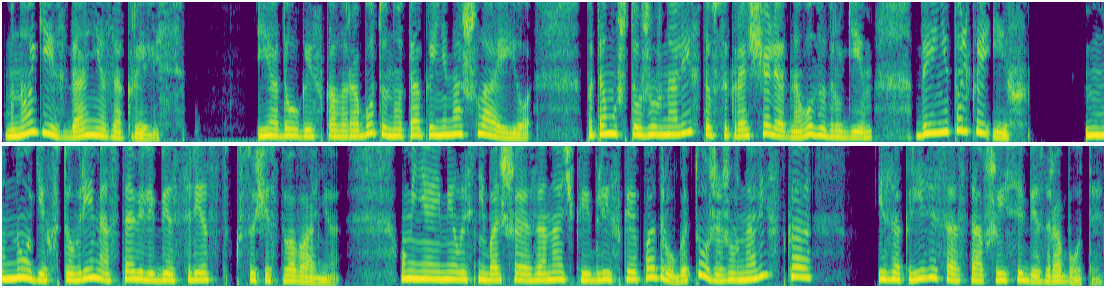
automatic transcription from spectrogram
многие здания закрылись. Я долго искала работу, но так и не нашла ее, потому что журналистов сокращали одного за другим, да и не только их. Многих в то время оставили без средств к существованию. У меня имелась небольшая заначка и близкая подруга, тоже журналистка, из-за кризиса оставшаяся без работы.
